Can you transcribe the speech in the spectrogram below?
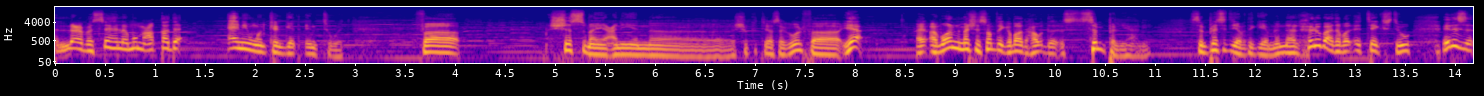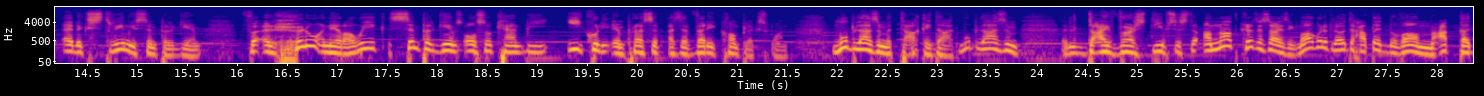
اللعبة سهلة مو معقدة. Anyone can get into it. ف شو اسمه يعني إن شو كنت أقول؟ ف yeah. I, I want to mention something about how the simple يعني. سمبلسيتي اوف ذا جيم لأن الحلو بعد ات تيكس تو ات از ان اكستريملي سمبل جيم فالحلو أن يراويك سمبل جيمز اولسو كان بي ايكولي امبرسيف از ا فيري كومبلكس وان مو بلازم التعقيدات مو بلازم الدايفرس ديب سيستم ام نوت كريتيسايزنج ما أقول لك لو أنت حطيت نظام معقد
